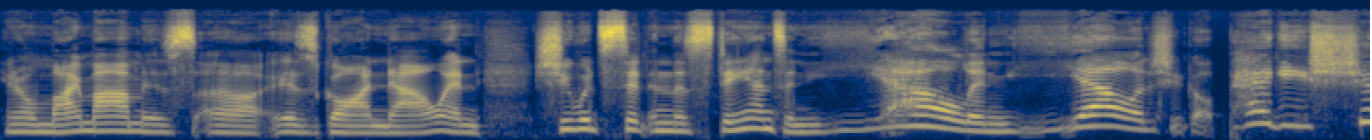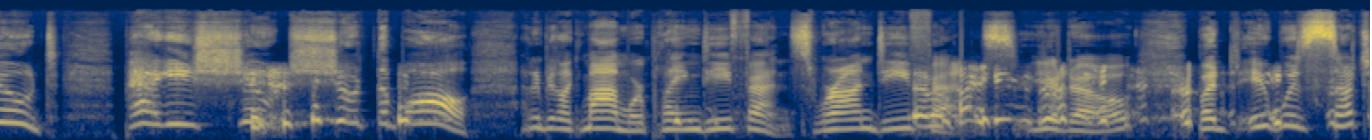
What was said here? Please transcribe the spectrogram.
you know, my mom is uh, is gone now and she would sit in the stands and yell yell and yell. And she'd go, Peggy, shoot. Peggy, shoot. shoot the ball. And I'd be like, Mom, we're playing defense. We're on defense, right, you know? But it was such,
